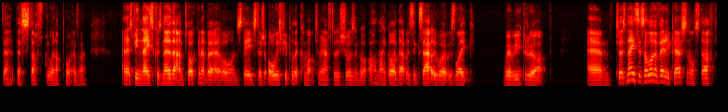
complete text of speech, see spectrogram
the, this stuff growing up or whatever. And it's been nice because now that I'm talking about it all on stage, there's always people that come up to me after the shows and go, "Oh my God, that was exactly what it was like where we grew up." Um, so it's nice. It's a lot of very personal stuff.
